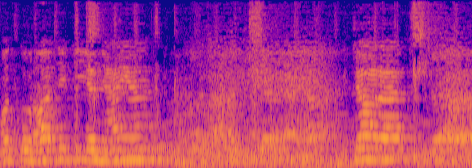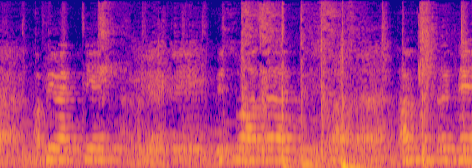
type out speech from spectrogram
ಮತ್ತು ರಾಜಕೀಯ ನ್ಯಾಯ ವಿಚಾರ ಅಭಿವ್ಯಕ್ತಿ ವಿಶ್ವಾಸ ಧರ್ಮ ಶ್ರದ್ಧೆ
